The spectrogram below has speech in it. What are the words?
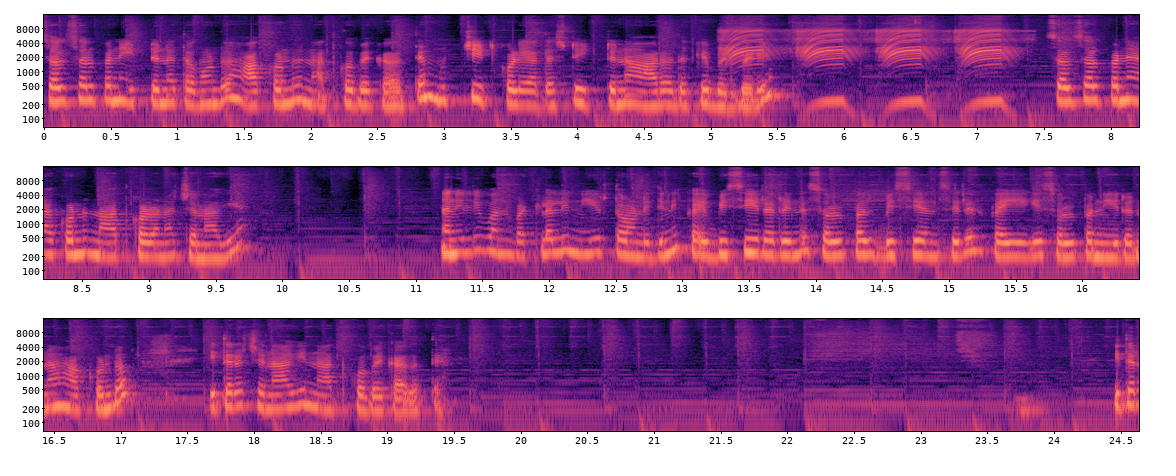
ಸ್ವಲ್ಪ ಸ್ವಲ್ಪನೇ ಹಿಟ್ಟನ್ನು ತಗೊಂಡು ಹಾಕ್ಕೊಂಡು ನಾದ್ಕೋಬೇಕಾಗುತ್ತೆ. ಮುಚ್ಚಿ ಇಟ್ಕೊಳ್ಳಿ, ಆದಷ್ಟು ಹಿಟ್ಟನ್ನು ಆರೋದಕ್ಕೆ ಬಿಡಬೇಡಿ. ಸ್ವಲ್ಪ ಸ್ವಲ್ಪನೇ ಹಾಕ್ಕೊಂಡು ನಾದ್ಕೊಳ್ಳೋಣ ಚೆನ್ನಾಗಿ. ನಾನಿಲ್ಲಿ ಒಂದು ಬಟ್ಲಲ್ಲಿ ನೀರು ತೊಗೊಂಡಿದ್ದೀನಿ. ಕೈ ಬಿಸಿ ಇರೋದ್ರಿಂದ ಸ್ವಲ್ಪ ಬಿಸಿ ಅನಿಸಿದ್ರೆ ಕೈಗೆ ಸ್ವಲ್ಪ ನೀರನ್ನು ಹಾಕ್ಕೊಂಡು ಈ ಥರ ಚೆನ್ನಾಗಿ ನಾದ್ಕೋಬೇಕಾಗುತ್ತೆ. ಈ ಥರ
